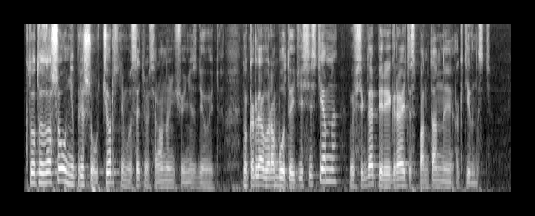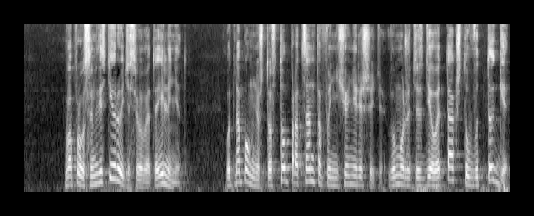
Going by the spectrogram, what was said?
Кто-то зашел, не пришел, черт с ним, вы с этим все равно ничего не сделаете. Но когда вы работаете системно, вы всегда переиграете спонтанные активности. Вопрос, инвестируетесь вы в это или нет? Вот напомню, что 100% вы ничего не решите. Вы можете сделать так, что в итоге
